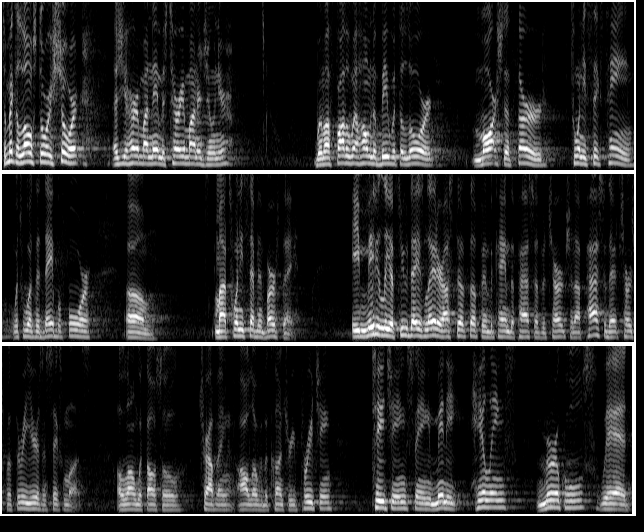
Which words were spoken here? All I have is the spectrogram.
To make a long story short, as you heard, my name is Terry Miner Jr. When my father went home to be with the Lord, March the 3rd, 2016, which was the day before um, my 27th birthday, immediately a few days later, I stepped up and became the pastor of the church, and I pastored that church for three years and six months, along with also traveling all over the country, preaching, teaching, seeing many healings, miracles. We had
